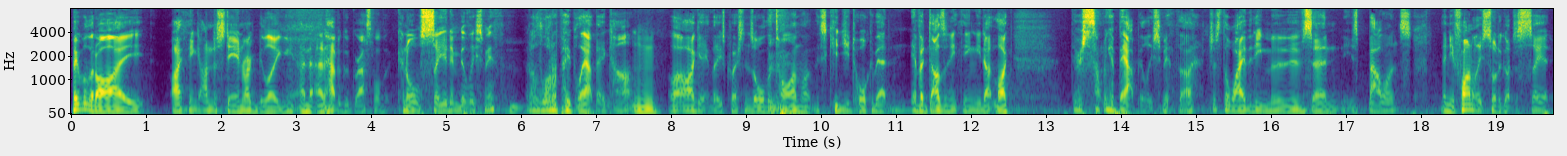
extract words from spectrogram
people that I I think understand rugby league and, and have a good grasp of it can all see it in Billy Smith, but a lot of people out there can't. Like, I get these questions all the time. Like this kid you talk about never does anything. You don't like. There is something about Billy Smith though, just the way that he moves and his balance. And you finally sort of got to see it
